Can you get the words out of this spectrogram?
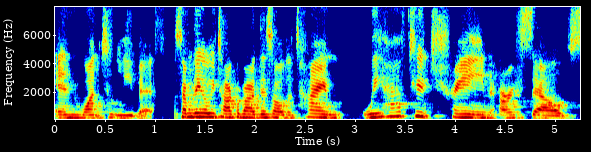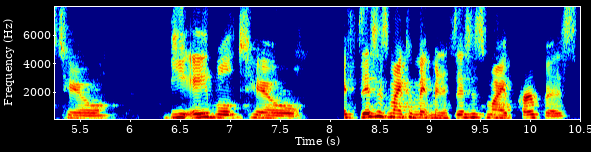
and want to leave it. Something we talk about this all the time. We have to train ourselves to be able to, if this is my commitment, if this is my purpose,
